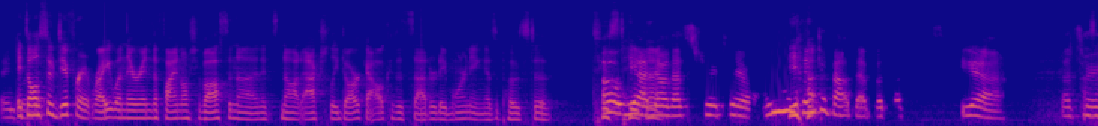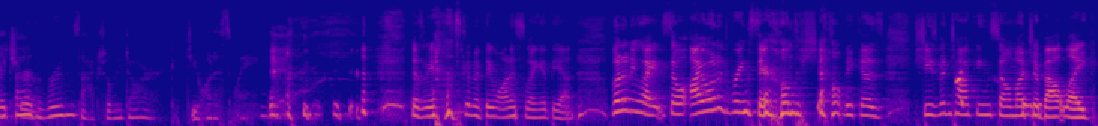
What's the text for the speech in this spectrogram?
it's it. also different, right? When they're in the final shavasana and it's not actually dark out because it's Saturday morning as opposed to Tuesday. Oh yeah, night. no, that's true too. I didn't even Yeah. think about that, but that's yeah, that's I was very like, true. oh, the room's actually dark. Do you want to swing? Because we ask them if they want to swing at the end. But anyway, so I wanted to bring Sara on the show because she's been talking so much about like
